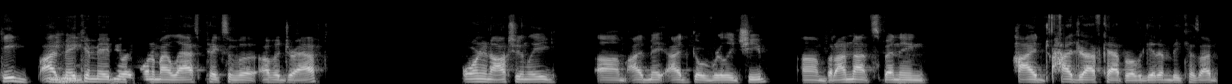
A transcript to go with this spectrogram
He, I'd mm-hmm. make him maybe like one of my last picks of a of a draft, or in an auction league. Um, I'd make I'd go really cheap, um, but I'm not spending high high draft capital to get him because I'm.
